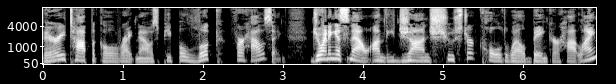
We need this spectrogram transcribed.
Very topical right now as people look for housing. Joining us now on the John Schuster Coldwell Banker Hotline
